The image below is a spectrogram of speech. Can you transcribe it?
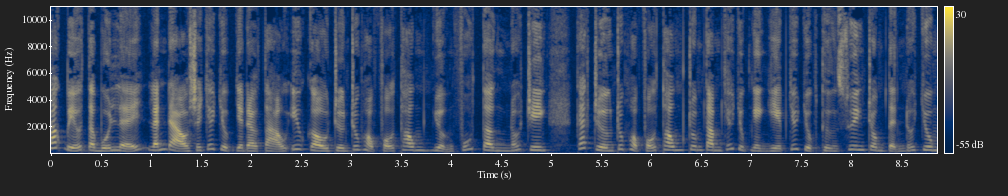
Phát biểu tại buổi lễ, lãnh đạo Sở Giáo dục và Đào tạo yêu cầu trường Trung học phổ thông Nhuận Phú Tân nói riêng, các trường trung học phổ thông, trung tâm giáo dục nghề nghiệp, giáo dục thường xuyên trong tỉnh nói chung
